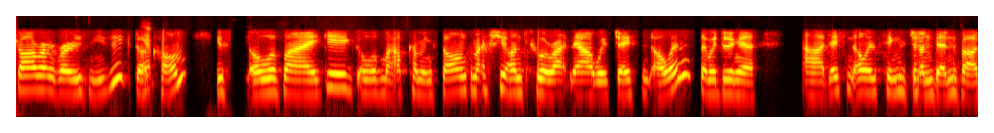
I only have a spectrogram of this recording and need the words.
shararosemusic.com, you'll see all of my gigs, all of my upcoming songs. I'm actually on tour right now with Jason Owen. So we're doing a uh, Jason Owen Sings John Denver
